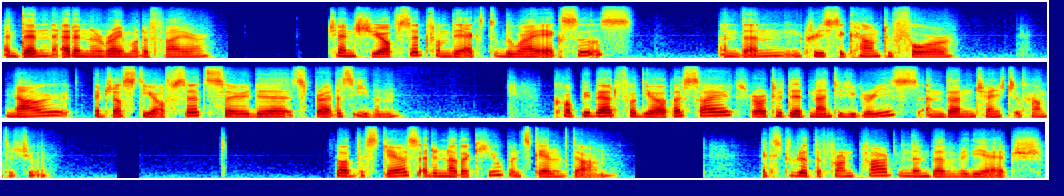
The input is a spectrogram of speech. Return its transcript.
and then add an array modifier. Change the offset from the x to the y axis, and then increase the count to 4. Now adjust the offset so the spread is even. Copy that for the other side, rotate it 90 degrees, and then change the count to 2. For the stairs, add another cube and scale it down. Extrude at the front part and then bevel the edge.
